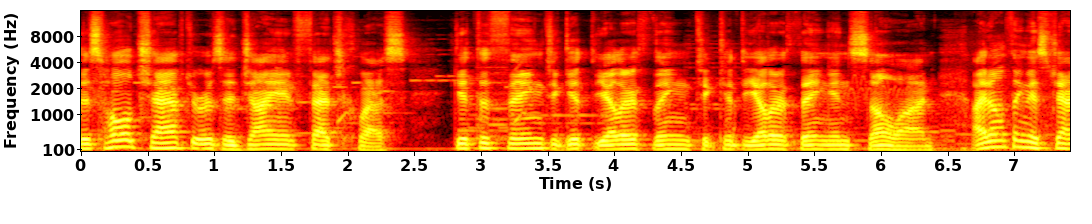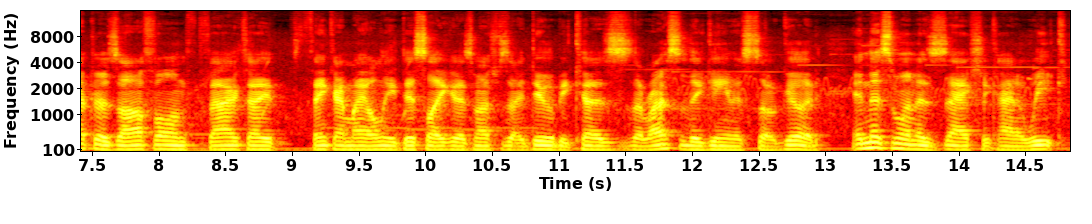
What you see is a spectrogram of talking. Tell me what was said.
This whole chapter is a giant fetch quest. Get the thing to get the other thing to get the other thing and so on. I don't think this chapter is awful, in fact I think I might only dislike it as much as I do because the rest of the game is so good, and this one is actually kinda weak.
